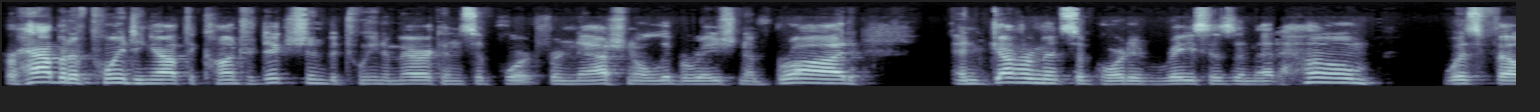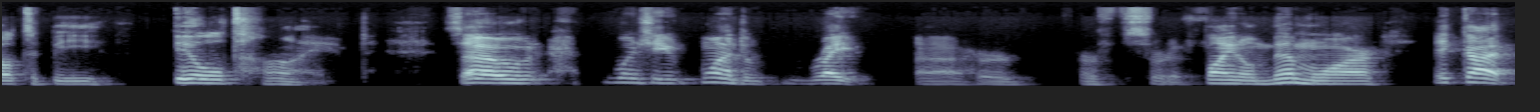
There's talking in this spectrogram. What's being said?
Her habit of pointing out the contradiction between American support for national liberation abroad and government supported racism at home was felt to be ill timed. So when she wanted to write uh, her, her sort of final memoir, it got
